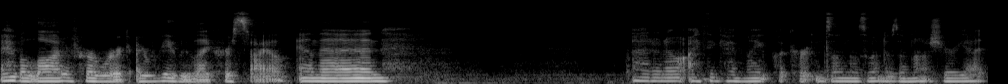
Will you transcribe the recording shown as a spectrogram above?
I have a lot of her work. I really like her style. And then I don't know. I think I might put curtains on those windows. I'm not sure yet.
